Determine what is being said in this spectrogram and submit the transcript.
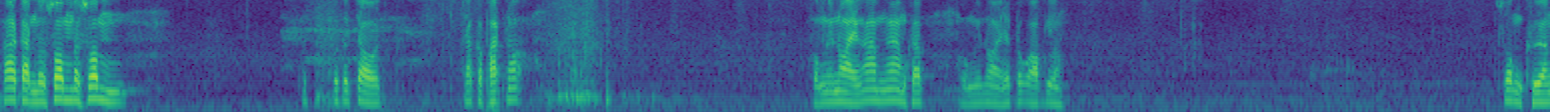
ถ้าท่านมาส้มมาส้มพระพุทธเจ้าจักรพรรดิเนาะองค์น้อยๆงามงามๆครับองค์น้อยๆให้ตกออกอยู่ส่งเครื่อง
